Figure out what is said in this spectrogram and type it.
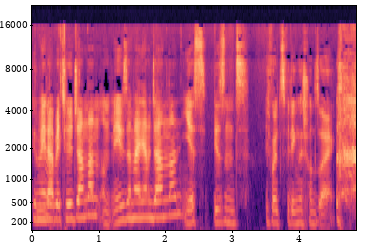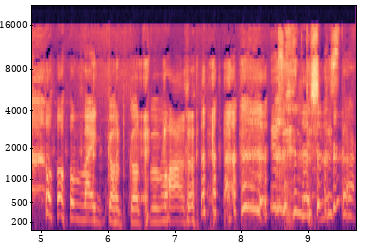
Hümeyra Betül Candan und Mevze Meryem Candan. Yes, wir sind, ich wollte Zwillinge schon sagen. oh mein Gott, Gott bewahre. wir sind Geschwister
